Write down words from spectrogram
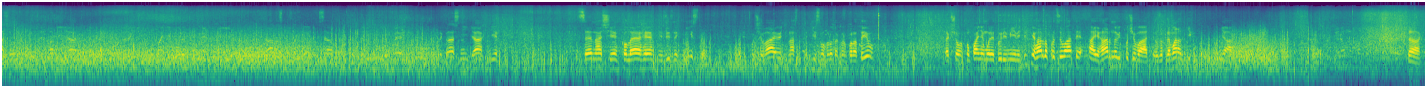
часу. Зараз ми знаходимося прекрасній яхті. Це наші колеги із різних міст відпочивають. У нас тут такий свого роду корпоратив. Так що компанія Море Турів вміє не тільки гарно працювати, а й гарно відпочивати. Зокрема на таких яхтах. Так,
